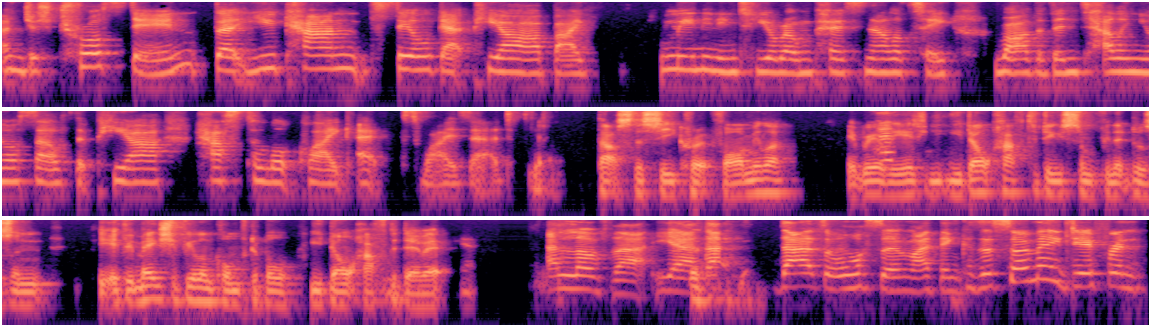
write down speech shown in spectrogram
and just trusting that you can still get PR by leaning into your own personality rather than telling yourself that PR has to look like X, Y, Z. Yeah, that's the secret formula. It really is. You, you don't have to do something that doesn't, if it makes you feel uncomfortable, you don't have to do it. Yeah. I love that. Yeah, that that's awesome. I think because there's so many different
